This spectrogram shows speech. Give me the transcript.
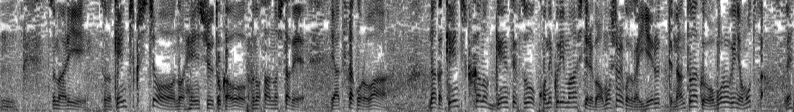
うん、つまりその建築士長の編集とかを負野さんの下でやってた頃はなんか建築家の言説をこねくり回してれば面白いことが言えるってなんとなくおぼろげに思ってたんですね。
